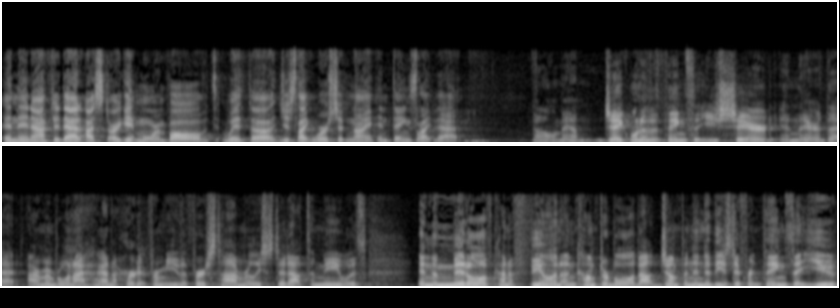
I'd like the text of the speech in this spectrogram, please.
And then after that, I started getting more involved with uh, just like worship night and things like that. Oh man, Jake, one of the things that you shared in there that I remember when I kind of heard it from you the first time really stood out to me was in the middle of kind of feeling uncomfortable about jumping into these different things that you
